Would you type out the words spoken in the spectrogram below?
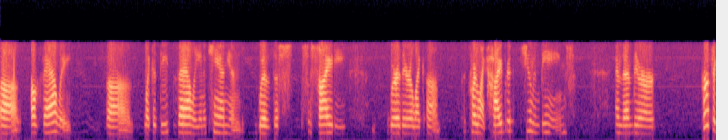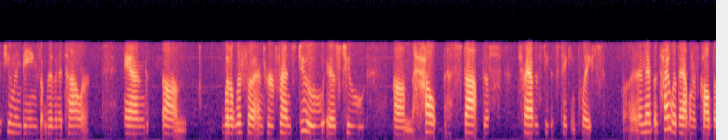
uh, a valley, uh, like a deep valley in a canyon, with this society where they're like um, kind of like hybrid human beings, and then there are perfect human beings that live in a tower. And um, what Alysa and her friends do is to um, help stop this travesty that's taking place. And that the title of that one is called "The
